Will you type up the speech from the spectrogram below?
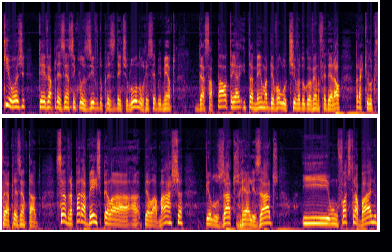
que hoje teve a presença, inclusive, do presidente Lula, o recebimento dessa pauta e, e também uma devolutiva do governo federal para aquilo que foi apresentado. Sandra, parabéns pela, pela marcha, pelos atos realizados e um forte trabalho,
